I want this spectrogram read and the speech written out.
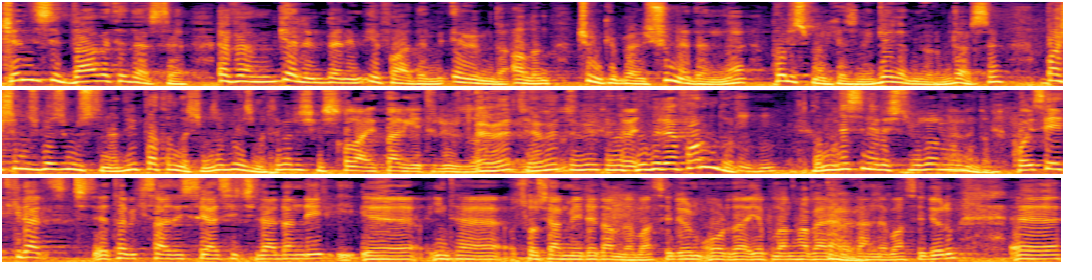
Kendisi davet ederse efendim gelin benim ifademi evimde alın çünkü ben şu nedenle polis merkezine gelemiyorum derse başımız gözümüz üstüne deyip vatandaşımıza bu hizmeti vereceğiz. Kolaylıklar getiriyoruz. Evet, evet, evet, evet. Bu bir reformdur. Bunun nesini eleştiriyorlar anlamadım. Polise yetkiler e, tabii ki sadece siyasetçilerden değil, e, inter, sosyal medyadan da bahsediyorum. Orada yapılan haberlerden de bahsediyorum. E,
